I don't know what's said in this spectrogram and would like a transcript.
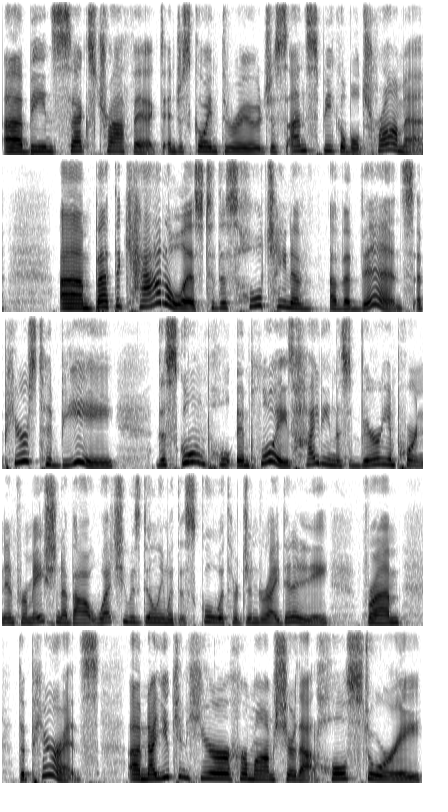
uh, being sex trafficked and just going through just unspeakable trauma. Um, but the catalyst to this whole chain of, of events appears to be the school em- employees hiding this very important information about what she was dealing with at school with her gender identity from the parents. Um, now, you can hear her mom share that whole story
